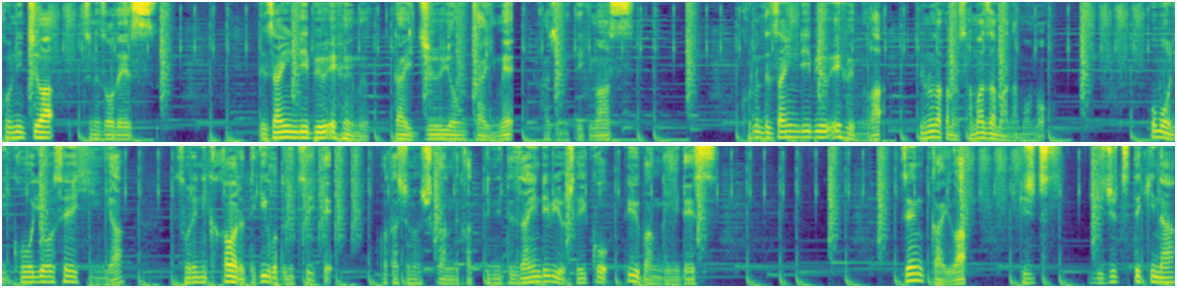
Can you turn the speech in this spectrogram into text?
こんにちは、常蔵です。デザインレビュー FM 第14回目始めていきます。このデザインレビュー FM は世の中の様々なもの、主に工業製品やそれに関わる出来事について私の主観で勝手にデザインレビューをしていこうという番組です。前回は技術技術的な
